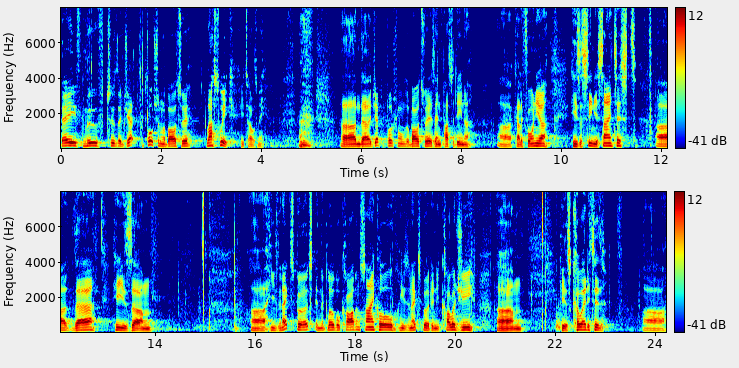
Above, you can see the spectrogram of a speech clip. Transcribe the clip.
Dave moved to the Jet Propulsion Laboratory last week, he tells me. and uh, Jet Propulsion Laboratory is in Pasadena, uh, California. He's a senior scientist uh, there. He's, um, uh, he's an expert in the global carbon cycle. He's an expert in ecology. Um, he has co-edited uh,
